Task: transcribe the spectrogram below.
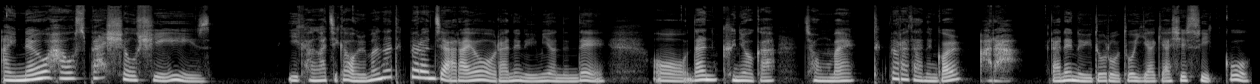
I know how special she is. 이 강아지가 얼마나 특별한지 알아요. 라는 의미였는데, 어, 난 그녀가 정말 특별하다는 걸 알아. 라는 의도로도 이야기하실 수 있고,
